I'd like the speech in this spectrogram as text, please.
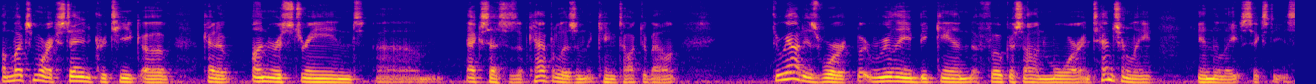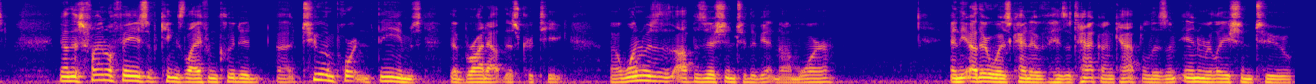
a much more extended critique of kind of unrestrained um, excesses of capitalism that King talked about throughout his work, but really began to focus on more intentionally in the late 60s. Now, this final phase of King's life included uh, two important themes that brought out this critique. Uh, one was his opposition to the Vietnam War, and the other was kind of his attack on capitalism in relation to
